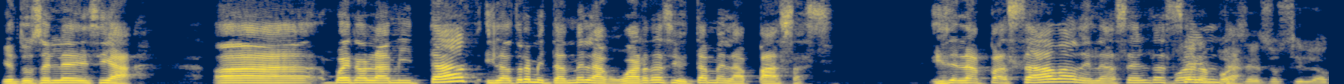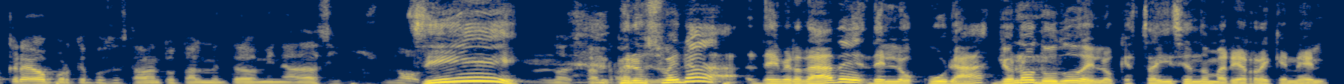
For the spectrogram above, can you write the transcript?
Y entonces él le decía, "Ah, bueno, la mitad y la otra mitad me la guardas y ahorita me la pasas. Y se la pasaba de la celda a Bueno, celda. pues eso sí lo creo, porque pues estaban totalmente dominadas y pues no. sí, No es tan pero suena de verdad de, de locura. Yo no dudo de lo que está diciendo María Requenel,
